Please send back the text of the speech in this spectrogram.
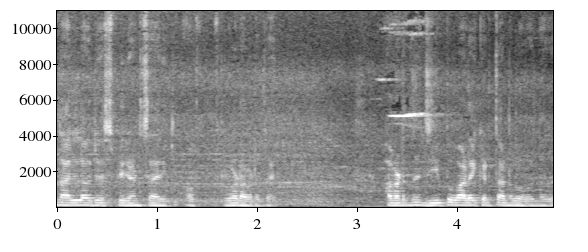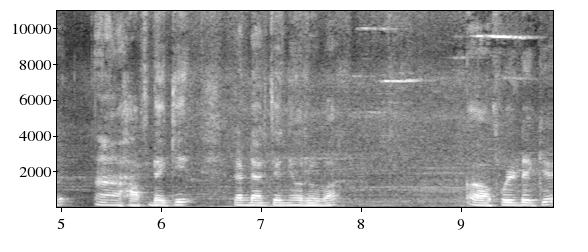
നല്ലൊരു എക്സ്പീരിയൻസ് ആയിരിക്കും ഓഫ് റോഡ് അവിടുത്തെ. അവിടുന്ന് ജീപ്പ് വാടകയ്ക്കെടുത്താണ് പോകുന്നത്. ഹാഫ് ഡേക്ക് രണ്ടായിരത്തി അഞ്ഞൂറ് രൂപ. ഫുൾ ഡേക്ക്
